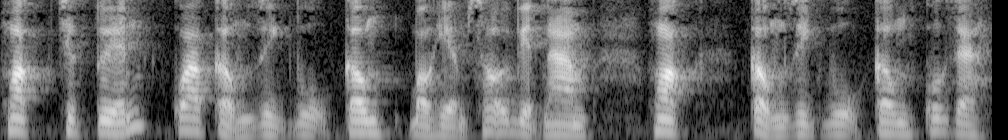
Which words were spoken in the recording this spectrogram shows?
hoặc trực tuyến qua cổng dịch vụ công bảo hiểm xã hội Việt Nam hoặc cổng dịch vụ công quốc gia.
